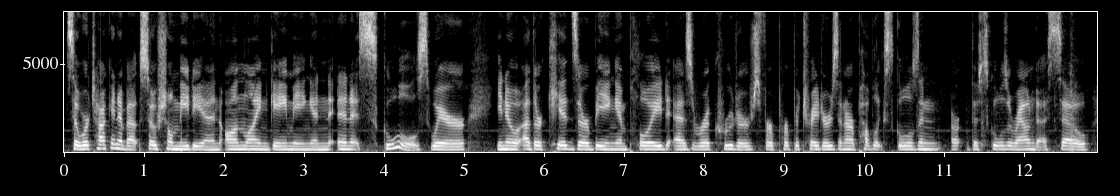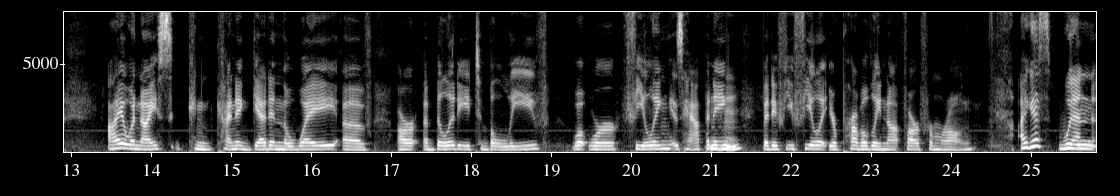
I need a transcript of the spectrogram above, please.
So we're talking about social media and online gaming and, and at schools where, you know, other kids are being employed as recruiters for perpetrators in our public schools and uh, the schools around us. So Iowa Nice can kind of get in the way of our ability to believe what we're feeling is happening. Mm-hmm. But if you feel it, you're probably not far from wrong. I guess when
